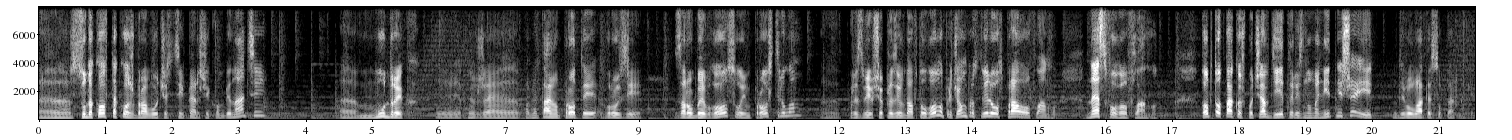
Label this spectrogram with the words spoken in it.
Е, Судаков також брав участь в цій першій комбінації. Е, Мудрик, як ми вже пам'ятаємо, проти Грузії заробив гол своїм прострілом. Призвів, що призвів до автоголу, причому прострілював з правого флангу, не з свого флангу. Тобто також почав діяти різноманітніше і дивувати суперників.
